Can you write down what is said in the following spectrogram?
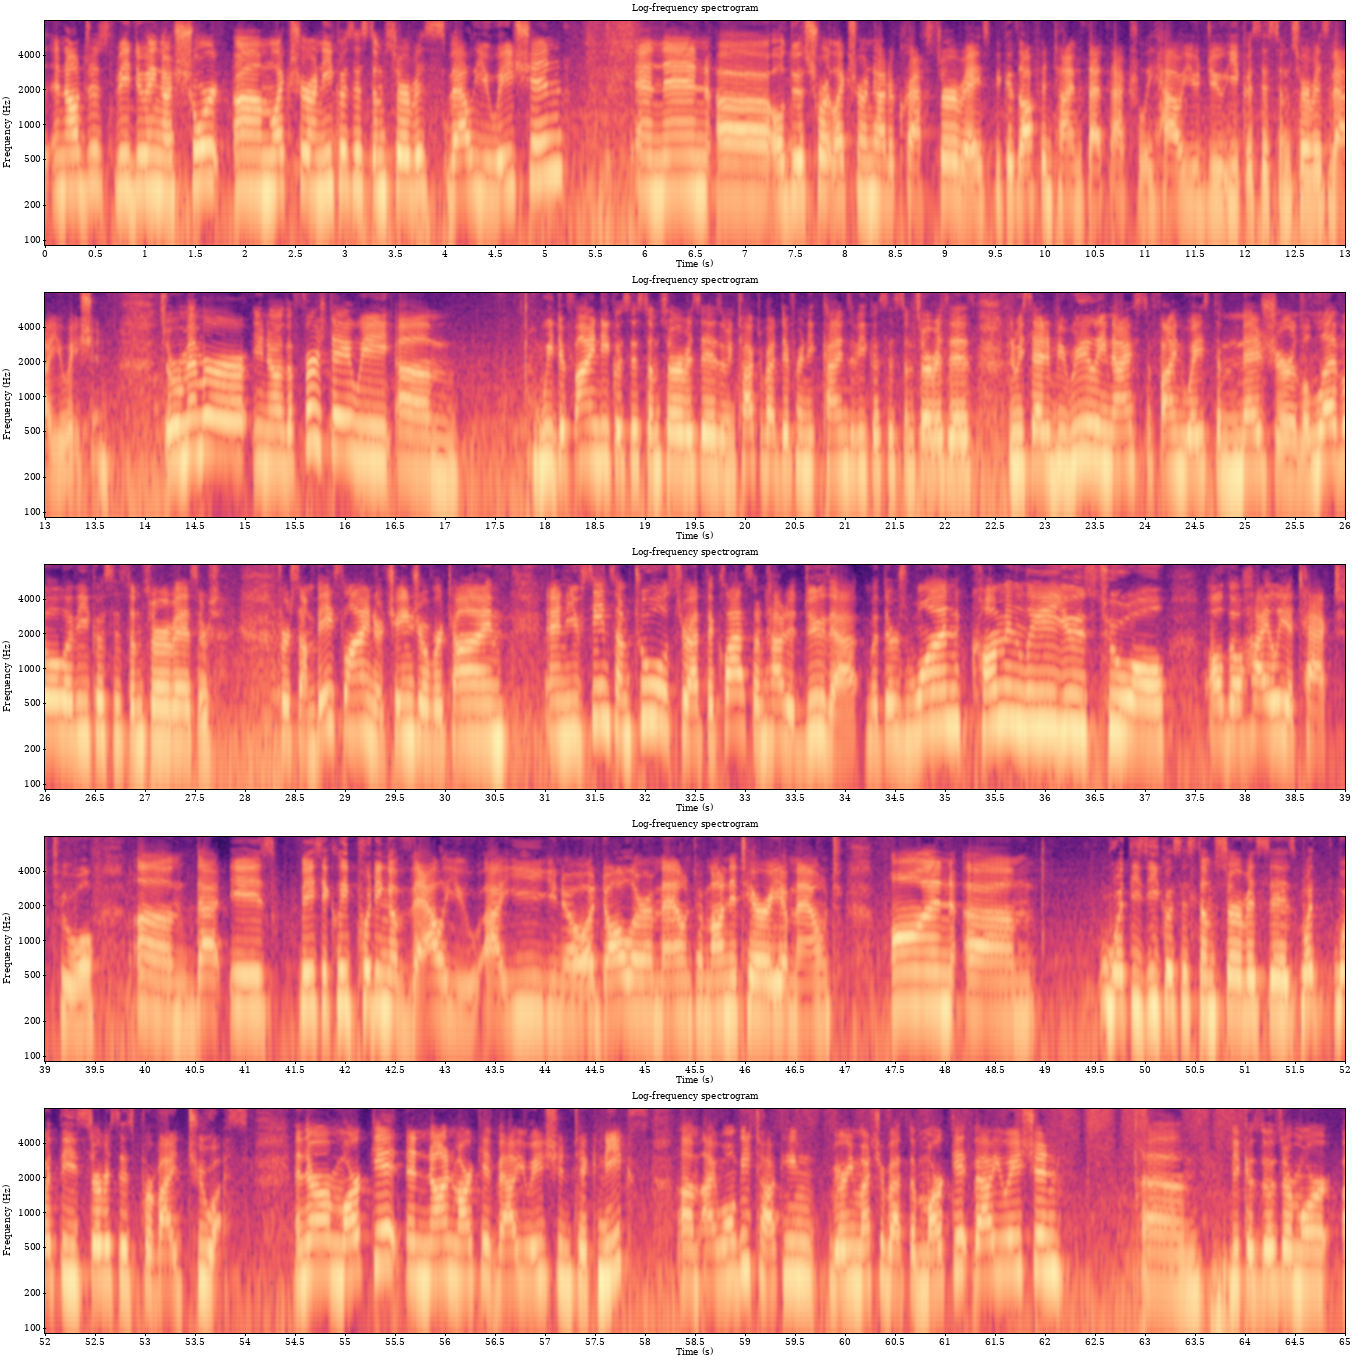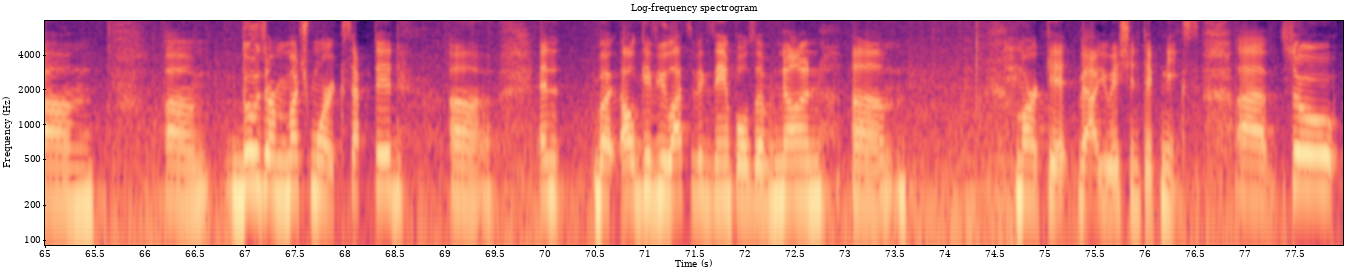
and I'll just be doing a short um, lecture on ecosystem service valuation and then uh, I'll do a short lecture on how to craft surveys because oftentimes that's actually how you do ecosystem service valuation. So remember, you know, the first day we um, we defined ecosystem services and we talked about different kinds of ecosystem services and we said it'd be really nice to find ways to measure the level of ecosystem service or for some baseline or change over time. And you've seen some tools throughout the class on how to do that, but there's one commonly used tool, although highly attacked tool, um, that is basically putting a value, i.e., you know, a dollar amount, a monetary amount on um, what these ecosystem services, what, what these services provide to us. And there are market and non-market valuation techniques. Um, I won't be talking very much about the market valuation um, because those are more, um, um those are much more accepted. Uh, and but I'll give you lots of examples of non um, market valuation techniques. Uh, so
